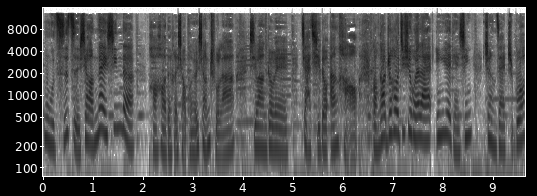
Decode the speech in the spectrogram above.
母慈子孝，耐心的好好的和小朋友相处啦。希望各位假期都安好。广告之后继续回来，音乐点心正在直播。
